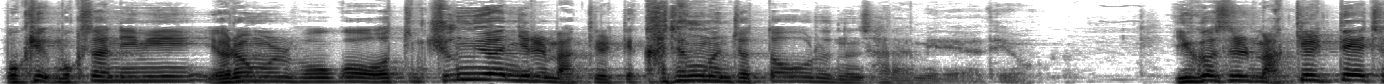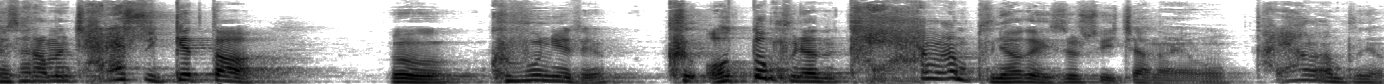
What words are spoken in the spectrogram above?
목 사님이 여러분을 보고 어떤 중요한 일을 맡길 때 가장 먼저 떠오르는 사람이 돼야 돼요. 이것을 맡길 때 저 사람은 잘할 수 있겠다. 어, 그분이 돼요. 그 어떤 분야든 다양한 분야가 있을 수 있잖아요. 다양한 분야.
